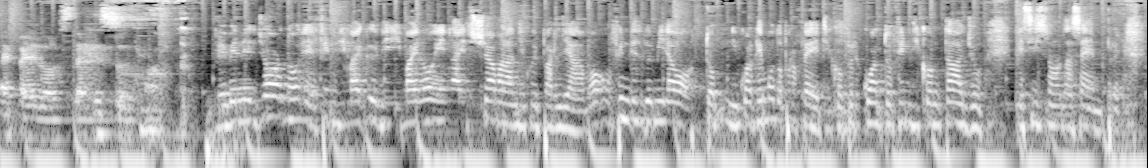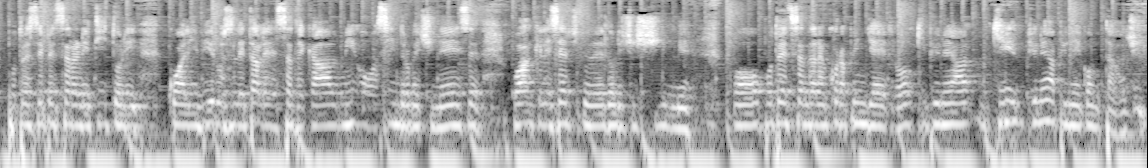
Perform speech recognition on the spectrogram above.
è bello lo stesso. E venne il giorno è il film di, Mike, di My Night Shyamalan di cui parliamo, un film del 2008, in qualche modo profetico, per quanto film di contagio esistono da sempre. Potreste pensare ai titoli quali Virus letale d'estate calmi o Sindrome cinese o anche l'esercito delle 12 scimmie o potreste andare ancora più indietro, chi più ne ha, chi più, ne, ha più ne contagi.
